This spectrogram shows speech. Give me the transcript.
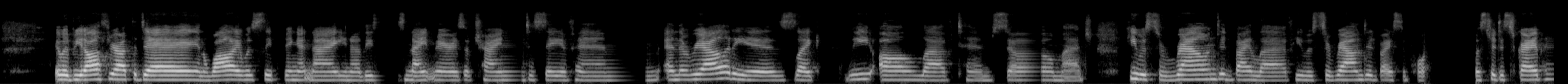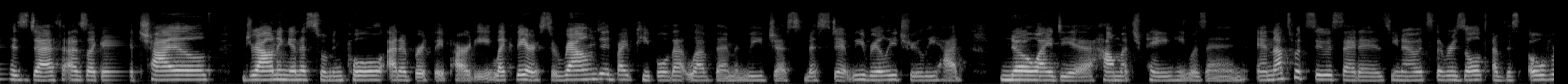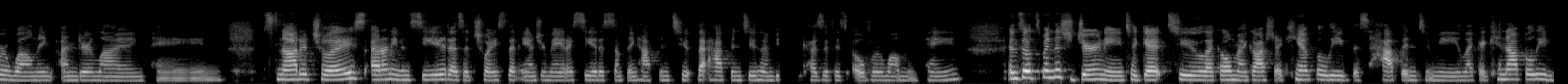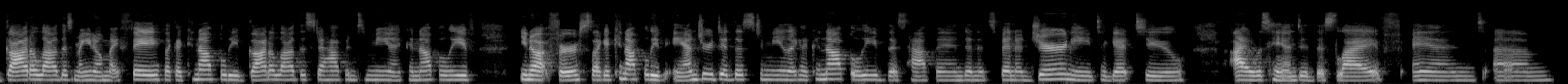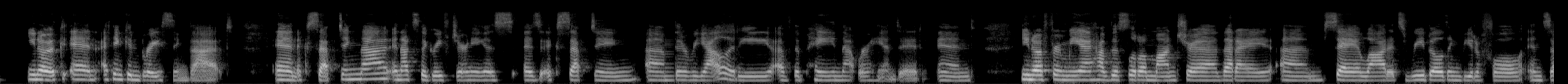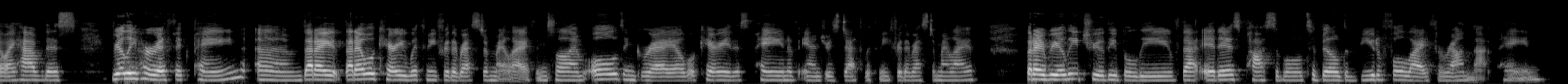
it would be all throughout the day and while i was sleeping at night you know these nightmares of trying to save him. And the reality is like we all loved him so much. He was surrounded by love. He was surrounded by support. Was to describe his death as like a child drowning in a swimming pool at a birthday party. Like they are surrounded by people that love them, and we just missed it. We really, truly had no idea how much pain he was in. And that's what suicide is. You know, it's the result of this overwhelming underlying pain. It's not a choice. I don't even see it as a choice that Andrew made. I see it as something happened to that happened to him because of his overwhelming pain. And so it's been this journey to get to like, oh my gosh, I can't believe this happened to me. Like I cannot believe God allowed this. My, you know, my faith. Like I cannot believe God allowed this to happen to me. I cannot believe you know, at first, like I cannot believe Andrew did this to me. Like I cannot believe this happened. And it's been a journey to get to, I was handed this life. And, um, you know, and I think embracing that and accepting that. And that's the grief journey is is accepting um, the reality of the pain that we're handed. And you know for me i have this little mantra that i um, say a lot. It's rebuilding beautiful. And so i have this really horrific pain um, that i that i will carry with me for the rest of my life. Until i'm old and gray i will carry this pain of andrew's death with me for the rest of my life. But i really truly believe that it is possible to build a beautiful life around that pain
